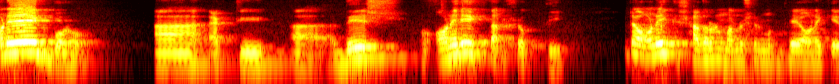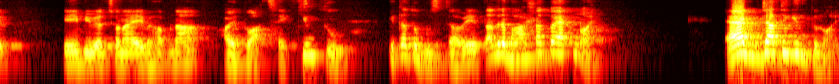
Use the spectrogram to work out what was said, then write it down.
অনেক বড় একটি দেশ, অনেক তার শক্তি। এটা অনেক সাধারণ মানুষের মধ্যে অনেকের এই বিবেচনা, এই ভাবনা হয়তো আছে। কিন্তু এটা তো বুঝতে হবে, তাদের ভাষা তো এক নয়। এক জাতি কিন্তু নয়।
